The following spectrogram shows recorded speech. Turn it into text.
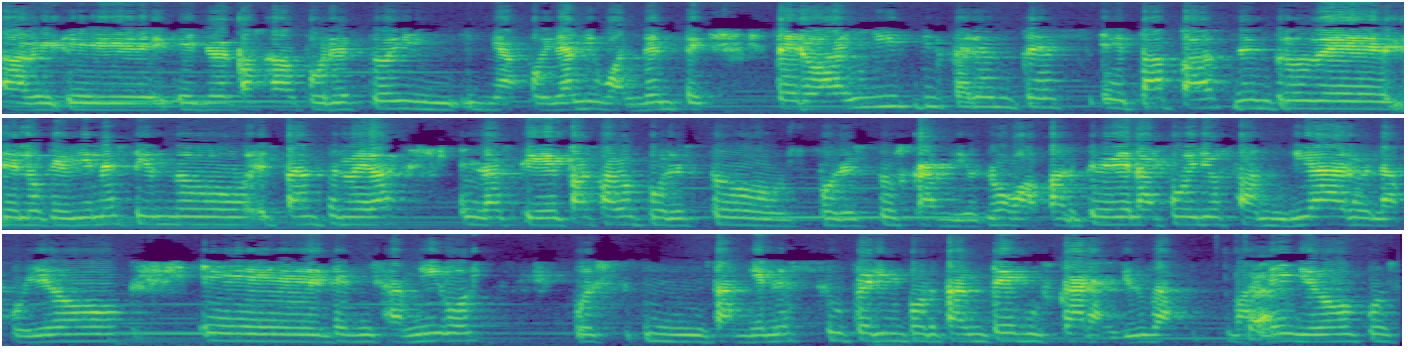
sabe que, que yo he pasado por esto y, me apoyan igualmente. Pero hay diferentes etapas dentro de, de lo que viene siendo esta enfermedad en las que he pasado por estos por estos cambios luego aparte del apoyo familiar o el apoyo eh, de mis amigos, pues mm, también es súper importante buscar ayuda, ¿vale? Yo pues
